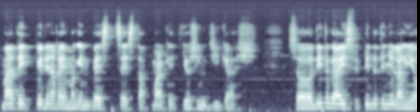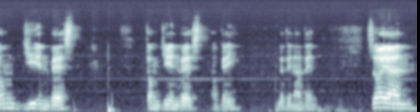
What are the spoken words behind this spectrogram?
matik pwede na kayo mag-invest sa stock market using Gcash. So dito guys, pindutin nyo lang yung G-Invest itong G-Invest. Okay? Pindutin natin. So, ayan.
